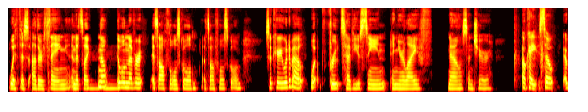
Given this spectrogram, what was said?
with this other thing. And it's like, nope, Mhm. it will never, it's all fool's gold. it's all fool's gold. So, Carrie, what about what fruits have you seen in your life now since you're Okay, so uh,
